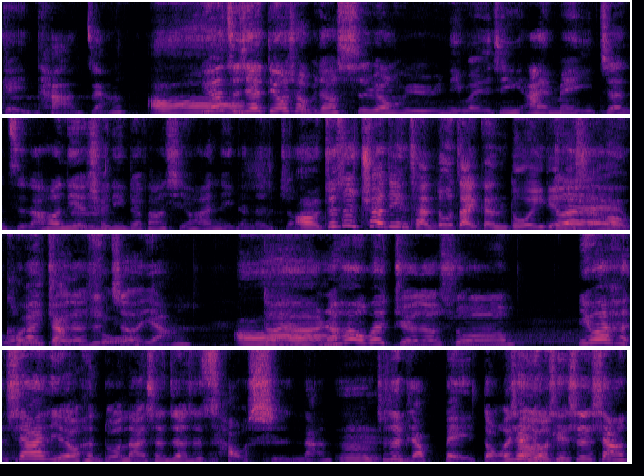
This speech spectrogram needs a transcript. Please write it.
给他这样，哦，因为直接丢球比较适用于你们已经暧昧一阵子，然后你也嗯确定对方喜欢你的那种。哦，就是确定程度再更多一点的时，候，我可以会觉得是这样。对啊，然后我会觉得说，因为很现在也有很多男生真的是草食男，嗯。就是比较被动，而且嗯。尤其是像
